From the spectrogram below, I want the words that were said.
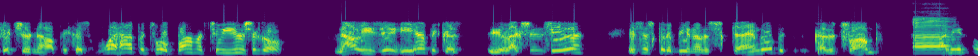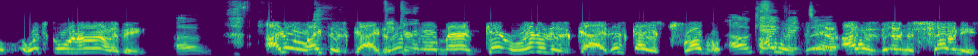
picture now because what happened to Obama two years ago? Now he's in here because the election's here. Is this going to be another scandal because of Trump? uh, I mean, what's going on, Libby? Uh, I don't like this guy. The Victor- liberal man, get rid of this guy. This guy is trouble. okay, I was Victor. there. I was there in the seventies.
